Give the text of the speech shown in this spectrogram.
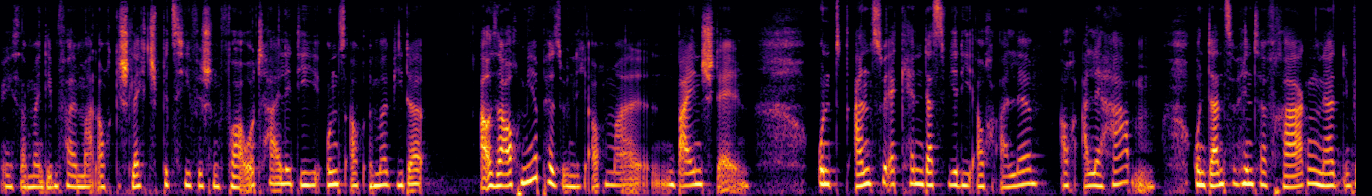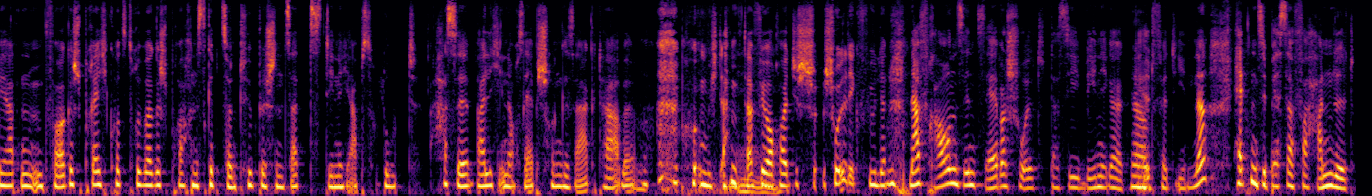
ich sage mal in dem Fall mal auch geschlechtsspezifischen Vorurteile, die uns auch immer wieder also auch mir persönlich auch mal ein Bein stellen und anzuerkennen, dass wir die auch alle, auch alle haben und dann zu hinterfragen. Ne, wir hatten im Vorgespräch kurz drüber gesprochen. Es gibt so einen typischen Satz, den ich absolut hasse, weil ich ihn auch selbst schon gesagt habe und mich dafür auch heute sch schuldig fühle. Na, Frauen sind selber schuld, dass sie weniger Ja. Geld verdienen. Ne? Hätten sie besser verhandelt,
